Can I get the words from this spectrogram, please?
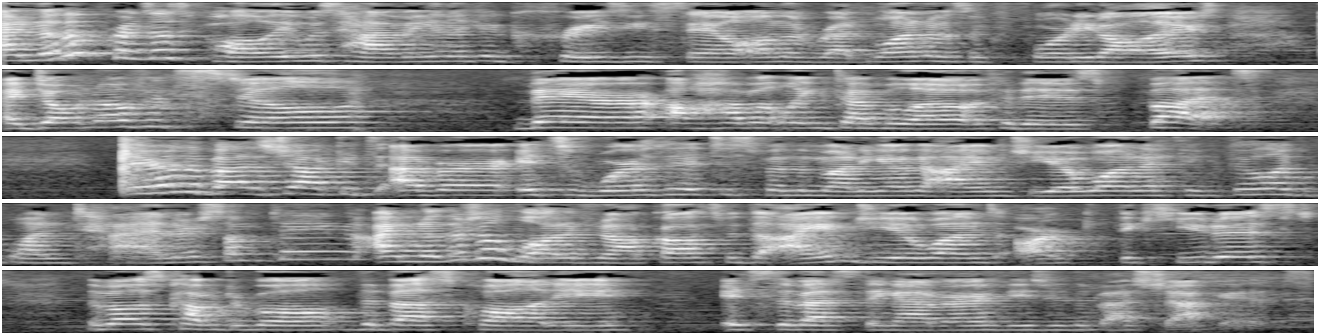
I know that Princess Polly was having like a crazy sale on the red one. It was like $40. I don't know if it's still there. I'll have it linked down below if it is, but they're the best jackets ever. It's worth it to spend the money on the I.AM.GIA one. I think they're like 110 or something. I know there's a lot of knockoffs, but the I.AM.GIA ones are the cutest, the most comfortable, the best quality. It's the best thing ever. These are the best jackets.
